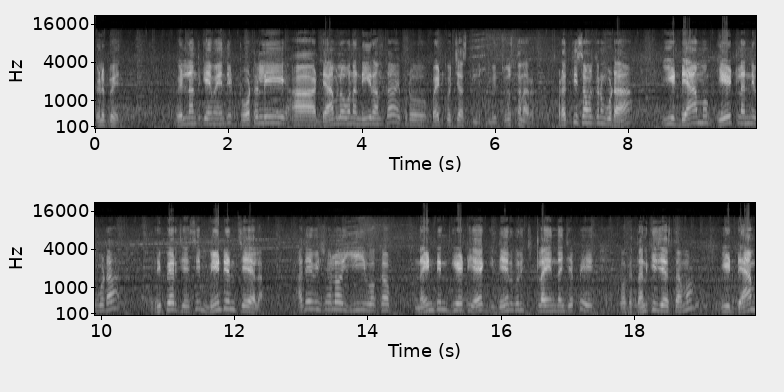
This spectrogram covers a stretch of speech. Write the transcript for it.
వెళ్ళిపోయింది. వెళ్ళినందుకు ఏమైంది టోటలీ ఆ డ్యామ్లో ఉన్న నీరంతా ఇప్పుడు బయటకు వచ్చేస్తుంది. మీరు చూస్తున్నారు. ప్రతి సంవత్సరం కూడా ఈ డ్యామ్ గేట్లన్నీ కూడా రిపేర్ చేసి మెయింటైన్ చేయాలి. అదే విషయంలో ఈ ఒక నైన్టీన్ గేట్ ఏ దేని గురించి ఇట్లా అయిందని చెప్పి ఒక తనిఖీ చేస్తాము. ఈ డ్యామ్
